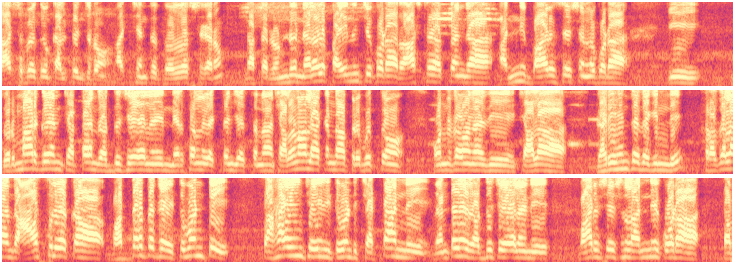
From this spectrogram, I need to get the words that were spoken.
రాష్ట్ర ప్రభుత్వం కల్పించడం అత్యంత దురదృష్టకరం. గత రెండు నెలల పైనుంచి కూడా రాష్ట్ర వ్యాప్తంగా అన్ని భారీ స్టేషన్లు కూడా ఈ దుర్మార్గమైన చట్టాన్ని రద్దు చేయాలని నిరసనలు వ్యక్తం చేస్తున్న చలనం లేకుండా ప్రభుత్వం ఉండటం అనేది చాలా గర్హించదగింది. ప్రజల ఆస్తుల యొక్క భద్రతగా ఎటువంటి సహాయం చేయని ఇటువంటి చట్టాన్ని వెంటనే రద్దు చేయాలని భారీ స్టేషన్లు అన్నీ కూడా తమ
